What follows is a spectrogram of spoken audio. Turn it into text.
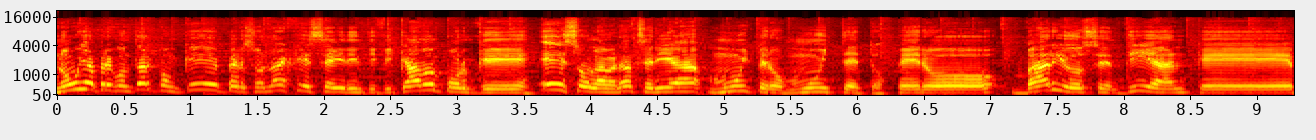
No voy a preguntar con qué personajes se identificaban porque eso la verdad sería muy pero muy teto. Pero varios sentían que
